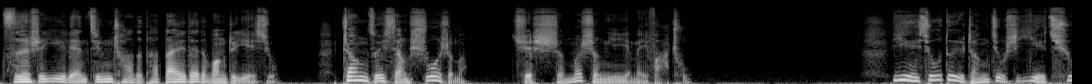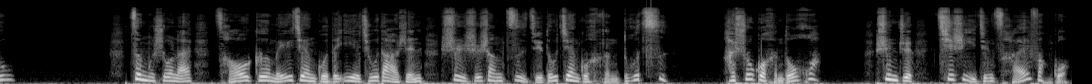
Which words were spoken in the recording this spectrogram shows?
此时一脸惊诧的他呆呆的望着叶修，张嘴想说什么，却什么声音也没发出。叶修队长就是叶秋。这么说来，曹哥没见过的叶秋大神，事实上自己都见过很多次，还说过很多话。甚至其实已经采访过，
